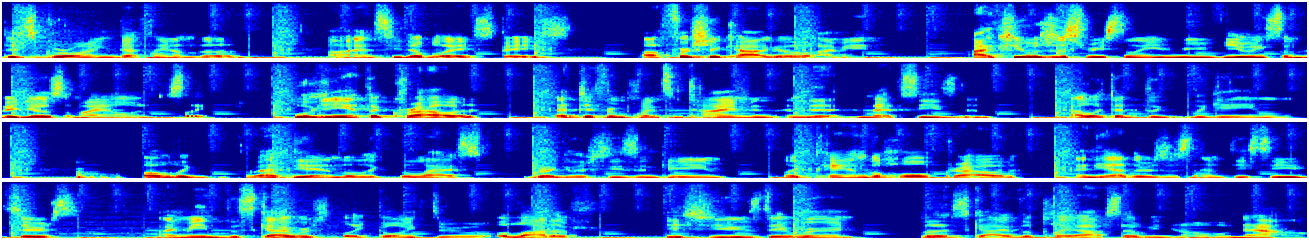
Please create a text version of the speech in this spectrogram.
it's growing definitely on the uh, NCAA space. Uh, for Chicago, I mean, I actually was just recently reviewing some videos of my own, just like looking at the crowd at different points of time in, in, the, in that season. I looked at the, the game oh like at the end like the last regular season game like pan the whole crowd and yeah there's this empty seats there's i mean the sky was like going through a lot of issues they weren't the sky of the playoffs that we know now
